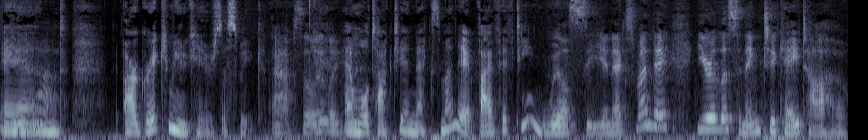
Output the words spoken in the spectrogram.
and yeah. are great communicators this week. Absolutely. And we'll talk to you next Monday at 5.15. We'll see you next Monday. You're listening to K Tahoe.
